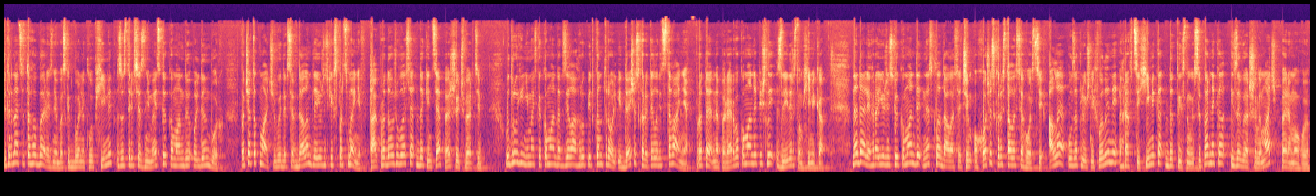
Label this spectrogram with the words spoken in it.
14 березня баскетбольний клуб Хімік зустрівся з німецькою командою Ольденбург. Початок матчу видався вдалим для южнських спортсменів. Так продовжувалося до кінця першої чверті. У другій німецька команда взяла гру під контроль і дещо скоротила відставання. Проте на перерву команди пішли з лідерством хіміка. Надалі гра южнської команди не складалася, чим охоче скористалися гості. Але у заключні хвилини гравці хіміка дотиснули суперника і завершили матч перемогою.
